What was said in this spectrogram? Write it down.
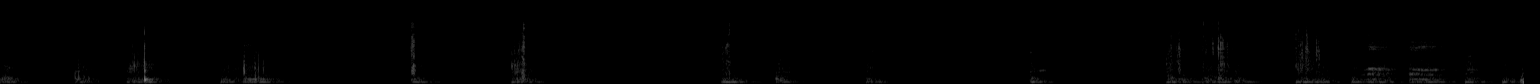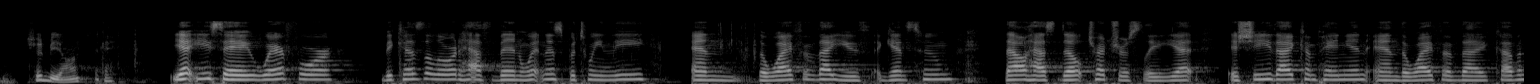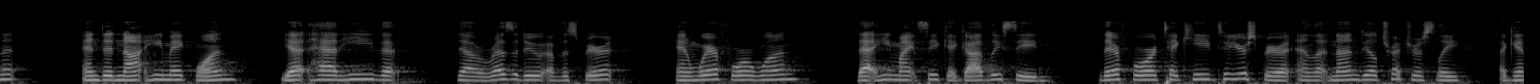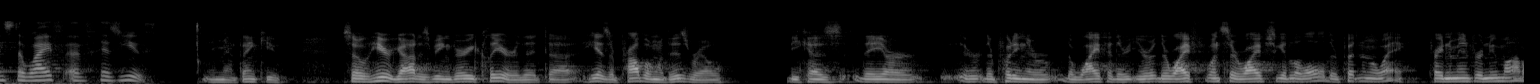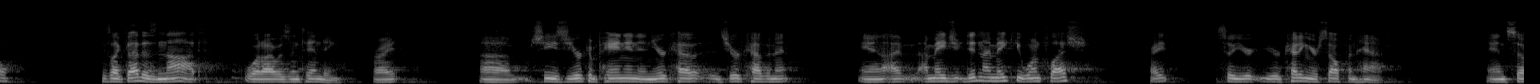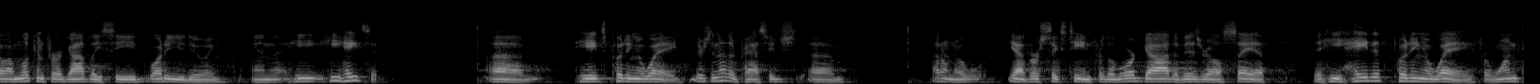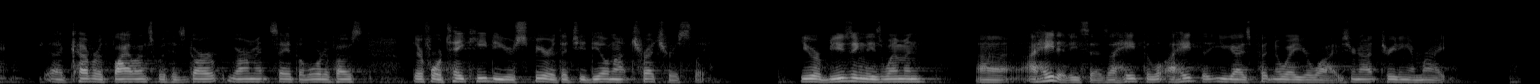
Should be on. Okay. Yet ye say, Wherefore, because the Lord hath been witness between thee and the wife of thy youth, against whom thou hast dealt treacherously, yet is she thy companion and the wife of thy covenant? And did not he make one? Yet had he the, the residue of the Spirit, and wherefore one? That he might seek a godly seed. Therefore take heed to your spirit, and let none deal treacherously against the wife of his youth. Amen. Thank you. So here, God is being very clear that uh, He has a problem with Israel because they are they're, they're putting their the wife of their their wife once their wives get a little old, they're putting them away, trading them in for a new model. He's like, that is not what I was intending, right? Um, she's your companion and your co- it's your covenant, and I, I made you. Didn't I make you one flesh, right? So you're you're cutting yourself in half. And so I'm looking for a godly seed. What are you doing? and he he hates it. Um, he hates putting away. There's another passage. Um, I don't know. Yeah, verse 16. For the Lord God of Israel saith that he hateth putting away. For one uh, covereth violence with his gar- garment, saith the Lord of hosts. Therefore take heed to your spirit that you deal not treacherously. You are abusing these women. Uh, I hate it, he says. I hate the I hate that you guys putting away your wives. You're not treating them right.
